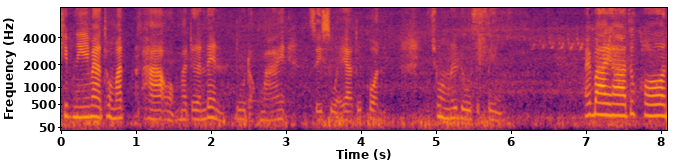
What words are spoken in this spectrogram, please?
คลิปนี้แม่โทมัสพาออกมาเดินเล่นดูดอกไม้ สวยๆอะทุกคน ช่วงฤดูสปริงบายบายค่ะทุกคน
